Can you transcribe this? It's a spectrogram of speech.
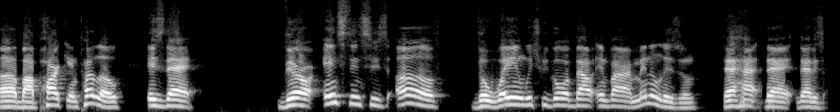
uh, by Park and Pellow is that there are instances of the way in which we go about environmentalism that ha- that that is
